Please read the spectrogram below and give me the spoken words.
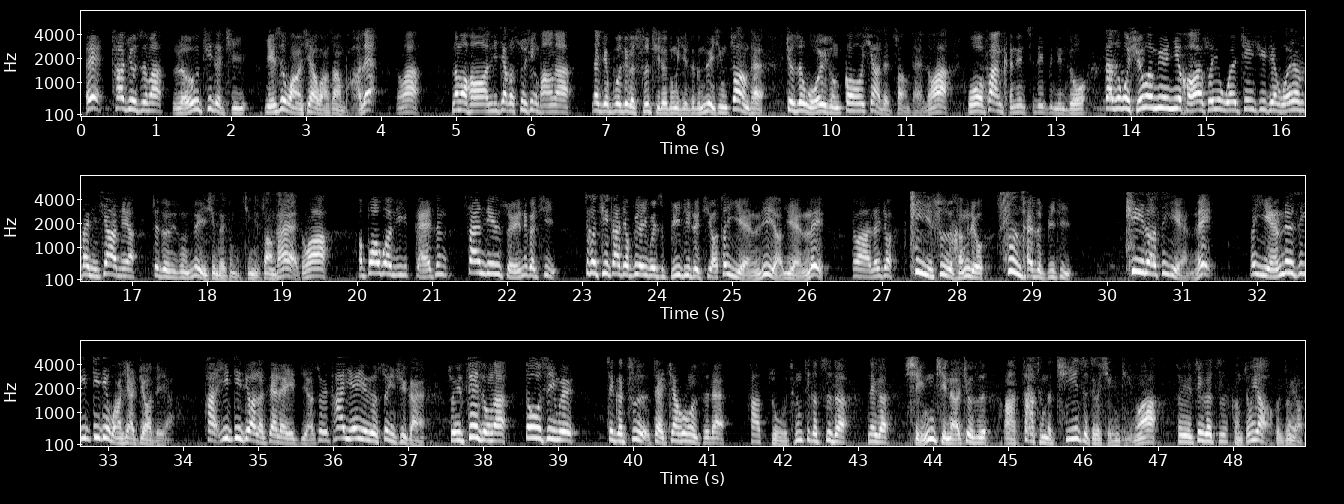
哎，它就是什么楼梯的梯，也是往下往上爬的，懂吧？那么好，你加个竖心旁呢？那就不这个实体的东西，这个内心状态就是我有一种高下的状态，是吧？我饭肯定吃的比你多，但是我学问没有你好啊，所以我要谦虚一点，我要在你下面，这种一种内心的一种心理状态，对吧？啊，包括你改成三点水那个气，这个气大家不要以为是鼻涕的涕啊，这眼泪啊，眼泪，对吧？那叫涕泗横流，泗才是鼻涕，涕呢是眼泪，那眼泪是一滴滴往下掉的呀。它一滴掉了，再来一滴啊，所以它也有个顺序感。所以这种呢，都是因为这个字在甲骨文时代，它组成这个字的那个形体呢，就是啊扎成的梯子这个形体，懂吗？所以这个字很重要，很重要。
